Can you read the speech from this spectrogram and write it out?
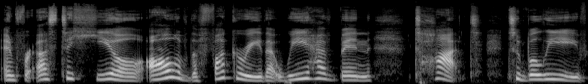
and for us to heal all of the fuckery that we have been taught to believe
